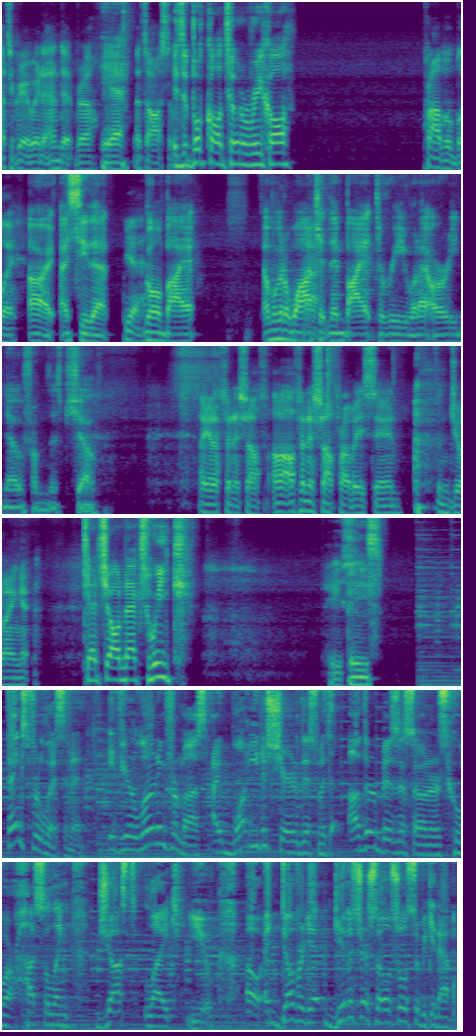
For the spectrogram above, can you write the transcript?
That's a great way to end it, bro. Yeah. That's awesome. Is a book called Total Recall? Probably. All right, I see that. Yeah. Go and buy it. I'm going to watch Alright. it and then buy it to read what I already know from this show. I gotta finish off. I'll, I'll finish off probably soon. Enjoying it. Catch y'all next week. Peace. Peace. Thanks for listening. If you're learning from us, I want you to share this with other business owners who are hustling just like you. Oh, and don't forget, give us your social so we can have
